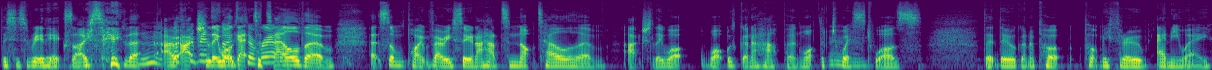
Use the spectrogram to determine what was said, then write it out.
this is really exciting that mm, I have been actually will so get to tell them at some point very soon. I had to not tell them actually what what was going to happen what the mm. twist was that they were going to put put me through anyway.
